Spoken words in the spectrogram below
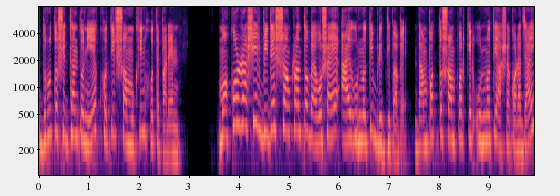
দ্রুত সিদ্ধান্ত নিয়ে ক্ষতির সম্মুখীন হতে পারেন। মকর রাশির বিদেশ সংক্রান্ত ব্যবসায়ে আয় উন্নতি বৃদ্ধি পাবে। দাম্পত্য সম্পর্কের উন্নতি আশা করা যায়।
